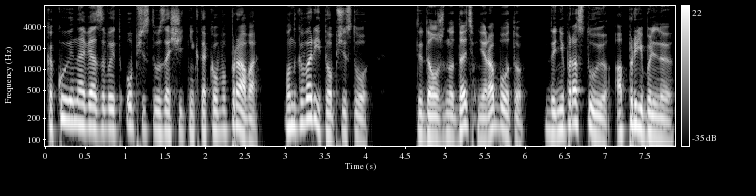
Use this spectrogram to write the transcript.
какую навязывает обществу защитник такого права? Он говорит обществу «Ты должно дать мне работу, да не простую, а прибыльную,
